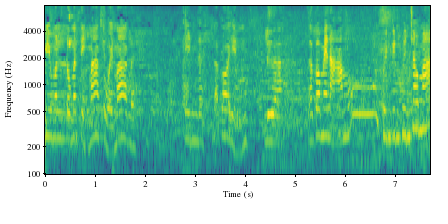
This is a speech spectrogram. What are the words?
วิวมันโรแมนติกมากสวยมากเลยฟินเลยแล้วก็เห็นเรือ แล้วก็แม่น้ำโอ้ยควินควินควินชอบมาก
